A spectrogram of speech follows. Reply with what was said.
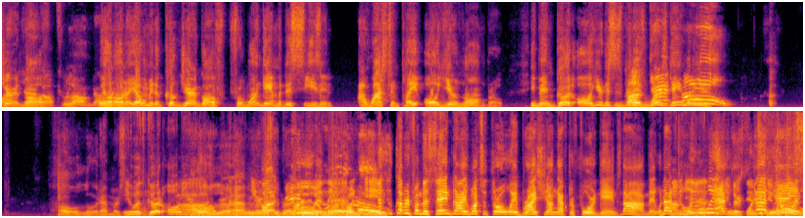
Jared, Jared Goff, too long. Wait, hold on, hold on. Y'all want me to cook Jared Goff for one game of this season? I watched him play all year long, bro. He been good all year. This has been his worst game of the year. Oh Lord, have mercy. He was good all year. Oh Lord, have mercy, bro. This is coming from the same guy who wants to throw away Bryce Young after four games. Nah, man, we're not doing this. We're not doing this. We're not doing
